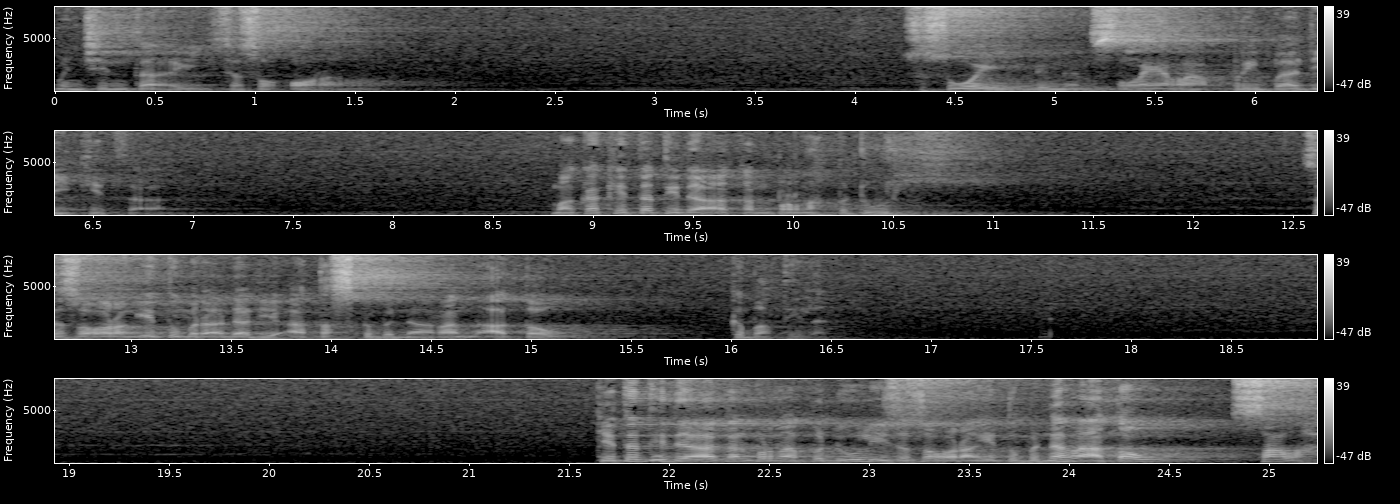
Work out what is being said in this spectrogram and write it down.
mencintai seseorang sesuai dengan selera pribadi kita, maka kita tidak akan pernah peduli seseorang itu berada di atas kebenaran atau kebatilan. Kita tidak akan pernah peduli seseorang itu benar atau salah.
